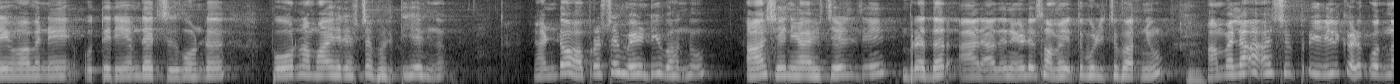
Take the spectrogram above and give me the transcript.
ദൈവം അവനെ ഉത്തിരിയം ധരിച്ചതുകൊണ്ട് പൂർണമായി രക്ഷപ്പെടുത്തിയെന്ന് രണ്ട് ഓപ്പറേഷൻ വേണ്ടി വന്നു. ആ ശനിയാഴ്ചയിൽ ബ്രദർ ആരാധനയുടെ സമയത്ത് വിളിച്ചു പറഞ്ഞു അമല ആശുപത്രിയിൽ കിടക്കുന്ന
